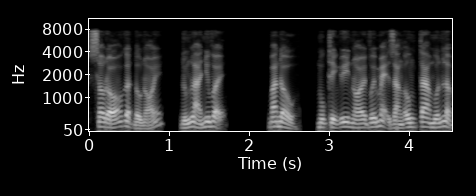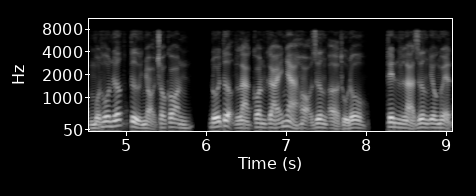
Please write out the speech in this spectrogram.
sau đó gật đầu nói, đúng là như vậy. Ban đầu mục thịnh uy nói với mẹ rằng ông ta muốn lập một hôn ước từ nhỏ cho con, đối tượng là con gái nhà họ dương ở thủ đô, tên là dương yêu nguyệt.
